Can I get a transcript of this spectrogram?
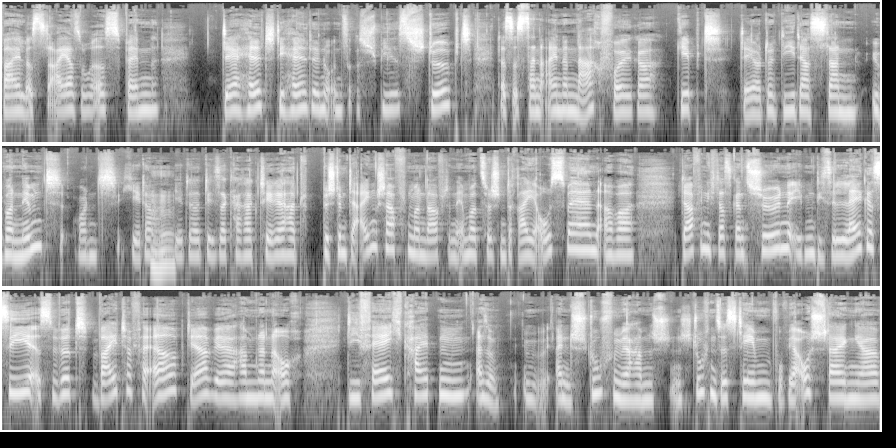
weil es da ja so ist, wenn der Held, die Heldin unseres Spiels stirbt, dass es dann einen Nachfolger gibt, der oder die das dann übernimmt. Und jeder, mhm. jeder dieser Charaktere hat bestimmte Eigenschaften. Man darf dann immer zwischen drei auswählen. Aber da finde ich das ganz schön, eben diese Legacy. Es wird weiter vererbt. Ja, wir haben dann auch die Fähigkeiten, also ein Stufen, wir haben ein Stufensystem, wo wir aussteigen, ja,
